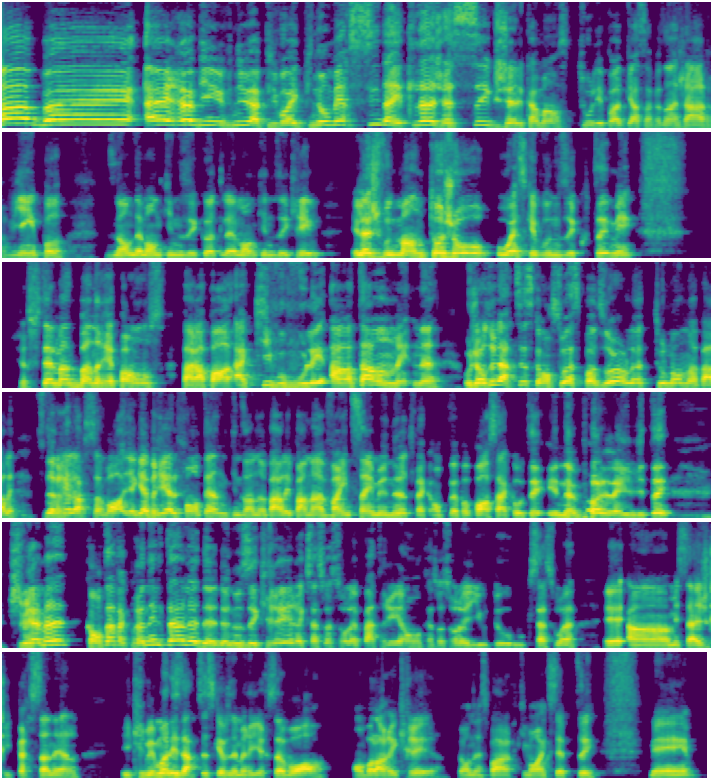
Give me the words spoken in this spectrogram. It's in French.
Ah ben, bienvenue à Pivot avec Pinot. Merci d'être là. Je sais que je commence tous les podcasts en faisant j'en reviens pas du nombre de monde qui nous écoute, le monde qui nous écrivent. Et là, je vous demande toujours où est-ce que vous nous écoutez, mais j'ai reçu tellement de bonnes réponses par rapport à qui vous voulez entendre maintenant. Aujourd'hui, l'artiste qu'on reçoit, c'est pas dur, là. Tout le monde m'en parlait. Tu devrais le recevoir. Il y a Gabriel Fontaine qui nous en a parlé pendant 25 minutes. Fait qu'on pouvait pas passer à côté et ne pas l'inviter. Je suis vraiment content. Prenez le temps de, nous écrire, que ce soit sur le Patreon, que ce soit sur le YouTube ou que ce soit euh, en messagerie personnelle. Écrivez-moi les artistes que vous aimeriez recevoir. On va leur écrire, puis on espère qu'ils vont accepter. Mais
